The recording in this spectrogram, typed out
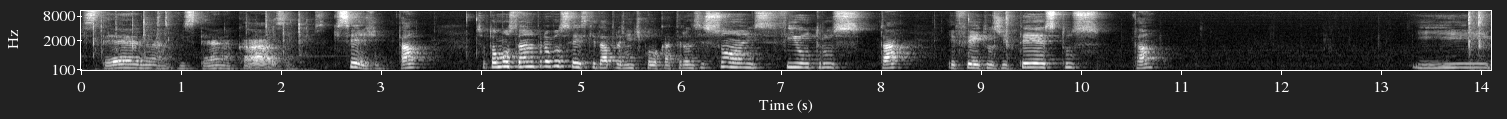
Externa, externa, casa, que seja, tá? Só estou mostrando para vocês que dá para a gente colocar transições, filtros, tá? Efeitos de textos, tá? E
